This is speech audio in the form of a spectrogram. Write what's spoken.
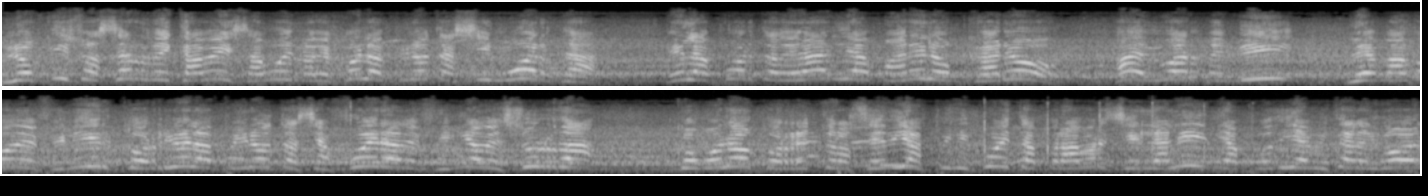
lo quiso hacer de cabeza, bueno, dejó la pelota así muerta en la puerta del área, Manelo encaró a Eduard Mendy, le amagó definir, corrió la pelota hacia afuera, definió de zurda, como loco, retrocedía Pilicueta para ver si en la línea podía evitar el gol,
